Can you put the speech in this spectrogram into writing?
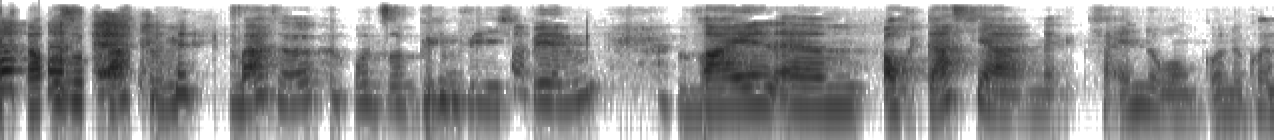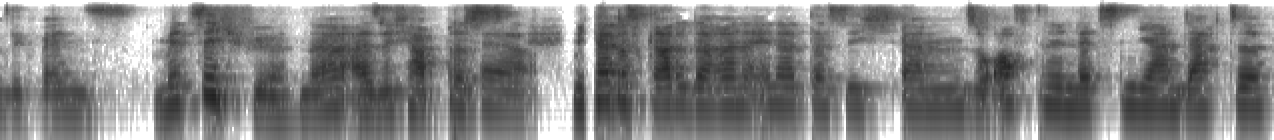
genauso mache, wie ich mache und so bin, wie ich bin, weil ähm, auch das ja eine Veränderung und eine Konsequenz mit sich führt. Ne? Also ich habe das, ja. mich hat das gerade daran erinnert, dass ich ähm, so oft in den letzten Jahren dachte,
